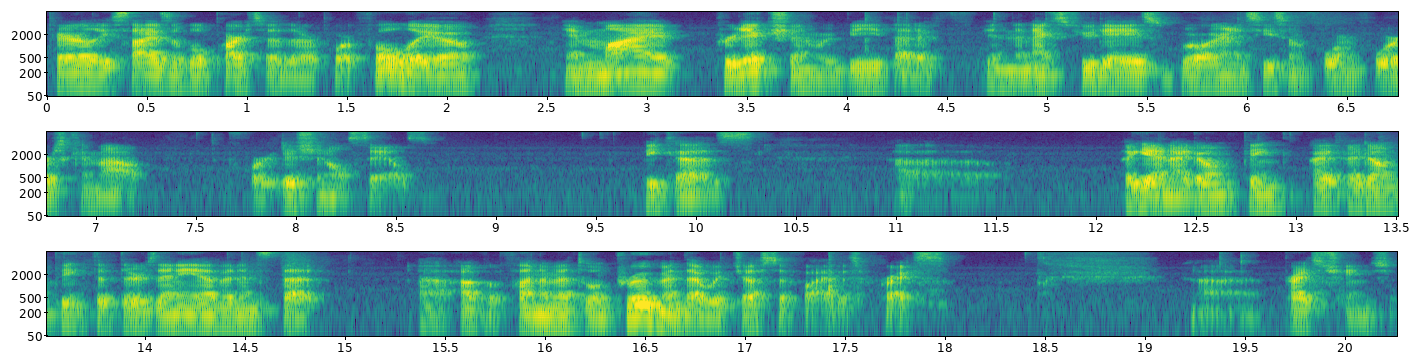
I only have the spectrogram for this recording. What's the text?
fairly sizable parts of their portfolio, and my prediction would be that if in the next few days we're going to see some Form 4s come out for additional sales. Because, uh, again, I don't think I, I, don't think that there's any evidence that uh, of a fundamental improvement that would justify this price uh, price change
